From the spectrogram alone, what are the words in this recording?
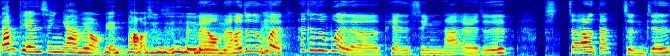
但偏心应该没有偏到，就是没有没有，他就是为 他就是为了偏心他而就是再让他整间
